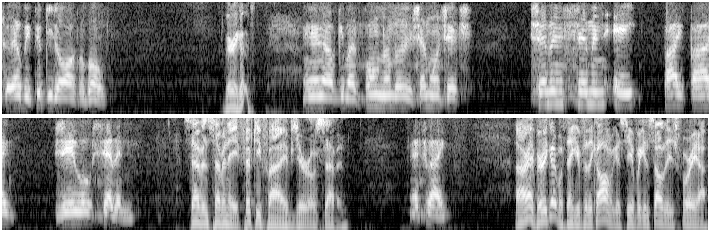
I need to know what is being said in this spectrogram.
So that'll be fifty dollars for both. Very good. And I'll give my phone number is seven one six seven seven eight five five zero seven. 778 5507. That's right. All right, very good. Well, thank you for the call. We're going to see if we can sell these for you.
